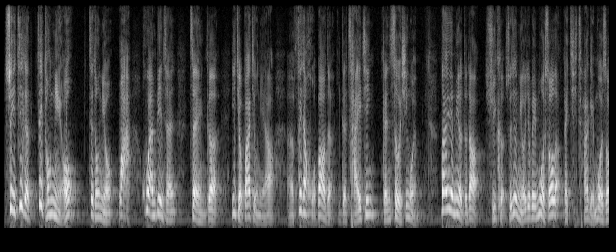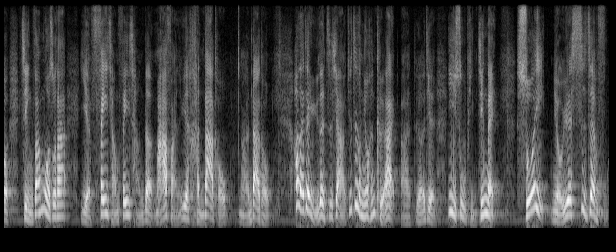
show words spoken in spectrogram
所以这个这头牛，这头牛哇，忽然变成整个一九八九年啊，呃非常火爆的一个财经跟社会新闻。但因为没有得到许可，所以这个牛就被没收了，被警察给没收。警方没收它也非常非常的麻烦，因为很大头啊，很大头。后来在舆论之下，就这个牛很可爱啊，而且艺术品精美，所以纽约市政府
